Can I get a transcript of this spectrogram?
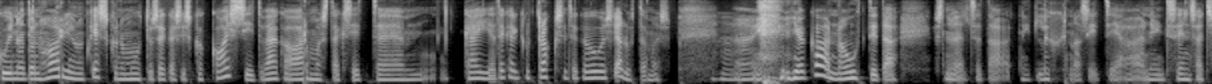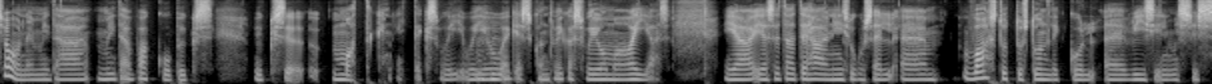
kui nad on harjunud keskkonnamuutusega, siis ka kassid väga armastaksid käia tegelikult traksidega õues jalutamas mm. -hmm. ja ka nautida just nimelt seda, neid lõhnasid ja neid sensatsioone, mida, mida pakub üks, üks matk näiteks või, või mm -hmm. õuekeskkond või kasvõi oma aias. ja, ja seda teha niisugusel äh, vastutustundlikul äh, viisil, mis siis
